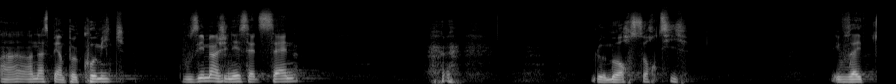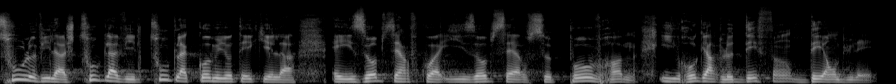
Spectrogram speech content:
un, un aspect un peu comique. Vous imaginez cette scène Le mort sorti. Et vous avez tout le village, toute la ville, toute la communauté qui est là. Et ils observent quoi? Ils observent ce pauvre homme. Ils regardent le défunt déambuler.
